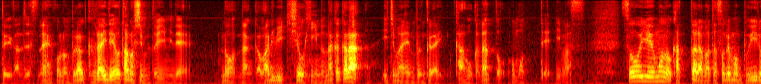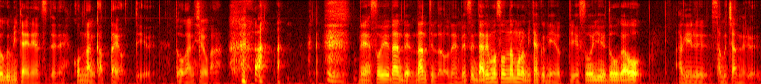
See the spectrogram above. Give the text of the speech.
という感じですね。このブラックフライデーを楽しむという意味でのなんか割引商品の中から1万円分くらい買おうかなと思っています。そういうものを買ったらまたそれも Vlog みたいなやつでねこんなん買ったよっていう動画にしようかな。ねそういうなんでなんて言うんだろうね。別に誰もそんなもの見たくねえよっていうそういう動画を上げるサブチャンネル。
